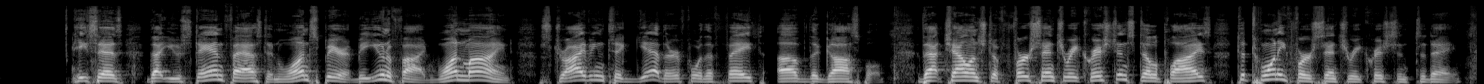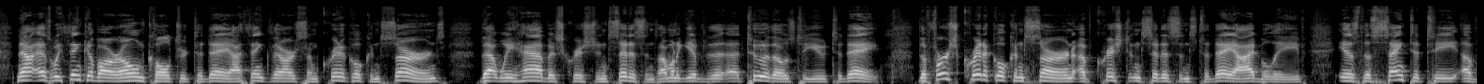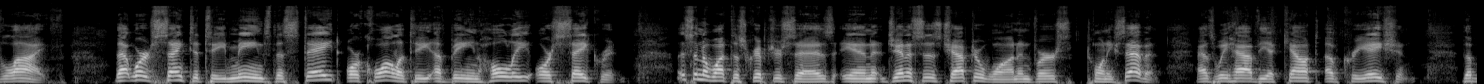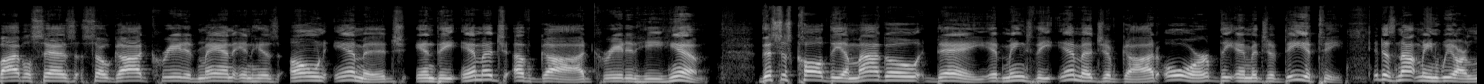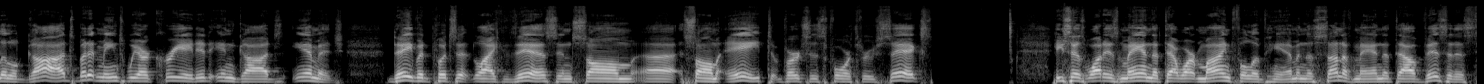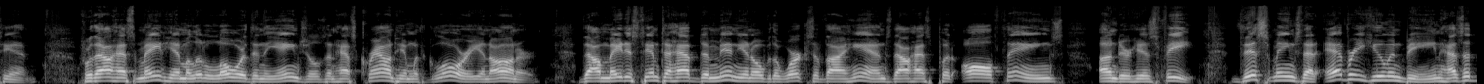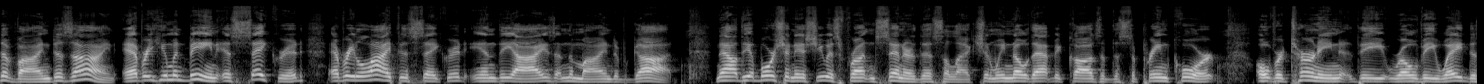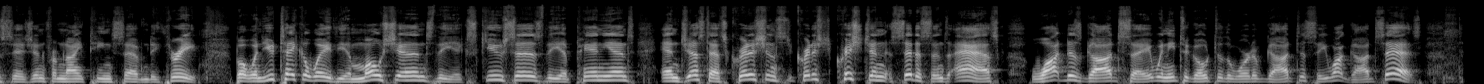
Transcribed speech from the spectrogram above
he says that you stand fast in one spirit, be unified, one mind, striving together for the faith of the gospel. That challenge to first century Christians still applies to 21st century Christians today. Now, as we think of our own culture today, I think there are some critical concerns that we have as Christian citizens. I want to give the, uh, two of those to you today. The first critical concern of Christian citizens today, I believe, is the sanctity of life. That word sanctity means the state or quality of being holy or sacred. Listen to what the scripture says in Genesis chapter 1 and verse 27. as we have the account of creation. The Bible says, So God created man in his own image. In the image of God created he him. This is called the Imago Dei. It means the image of God or the image of deity. It does not mean we are little gods, but it means we are created in God's image. David puts it like this in Psalm uh, Psalm 8 verses 4 through 6. He says, What is man that thou art mindful of him, and the Son of Man that thou visitest him? For thou hast made him a little lower than the angels, and hast crowned him with glory and honor. Thou madest him to have dominion over the works of thy hands. Thou hast put all things under his feet. This means that every human being has a divine design. Every human being is sacred. Every life is sacred in the eyes and the mind of God. Now, the abortion issue is front and center this election. We know that because of the Supreme Court overturning the Roe v. Wade decision from 1973. But when you take away the emotions, the excuses, the opinions, and just as Christians, Christian citizens ask, what does God say? Say, we need to go to the Word of God to see what God says.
